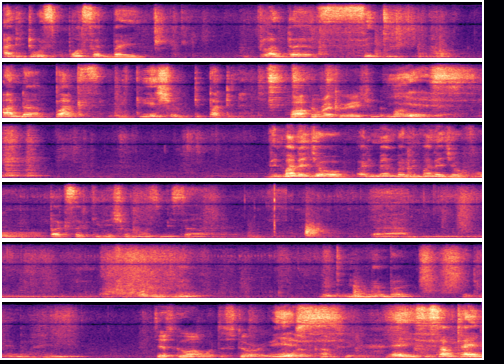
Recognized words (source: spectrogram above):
And it was sponsored by Blantyre City under Parks Recreation Department. Park and Recreation Department. Yes. The manager, I remember the manager of uh, Parks Recreation was Mr. Um, I forgot his name. Let me remember. Let me remember him. Just go on with the story. Yes. We'll come to you. Hey, you see, sometime.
